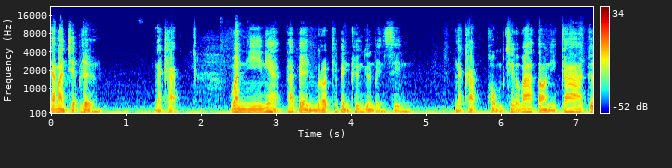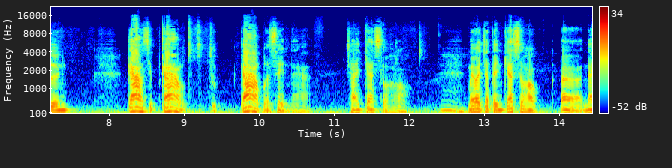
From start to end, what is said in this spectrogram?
น้ำมันเชื้อเพลิงนะครับ วันนี้เนี่ยถ้าเป็นรถที่เป็นเครื่องยนต์เบนซินนะครับ ผมเชื่อว่าตอนนี้กล้าเกิน 99.9%นะฮะใช้แก๊สโซฮอลอืมไม่ว่าจะเป็นแก๊สโซฮอลเอ่อใน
